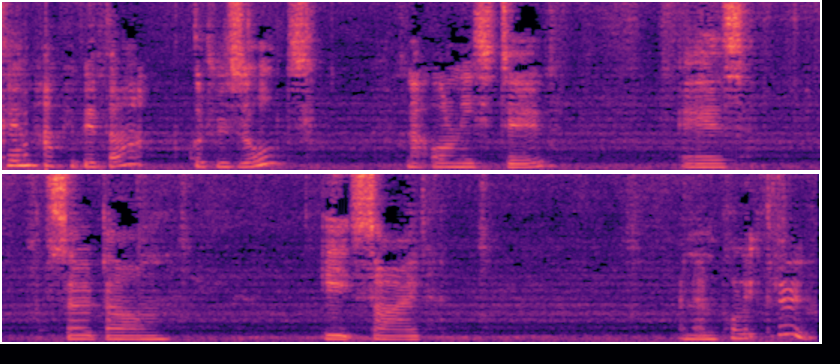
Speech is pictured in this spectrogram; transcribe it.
Okay, I'm happy with that. Good result. Now all I need to do is sew down each side and then pull it through.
